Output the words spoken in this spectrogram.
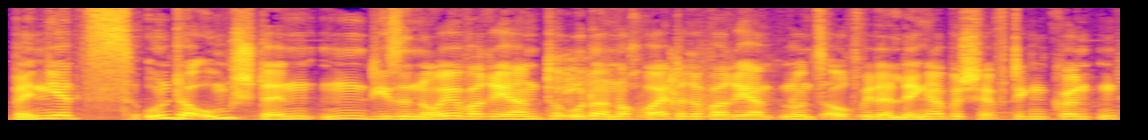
Wenn jetzt unter Umständen diese neue Variante oder noch weitere Varianten uns auch wieder länger beschäftigen könnten,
